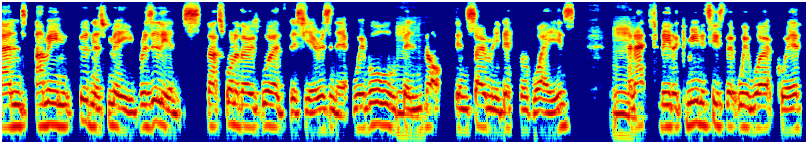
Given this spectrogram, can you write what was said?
And I mean, goodness me, resilience, that's one of those words this year, isn't it? We've all mm. been knocked in so many different ways. Mm. And actually, the communities that we work with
